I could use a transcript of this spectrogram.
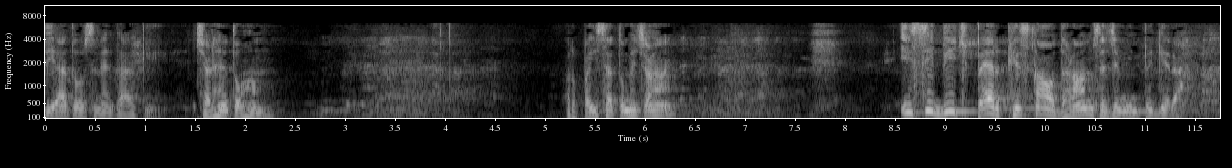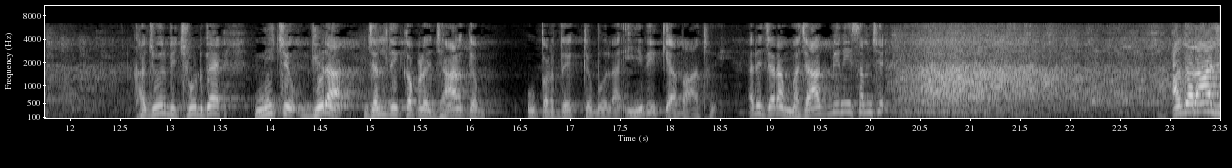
दिया तो उसने कहा कि चढ़े तो हम। और पैसा तुम्हें चढ़ाएँ। इसी बीच पैर खिसका और धड़ाम से ज़मीन पे गिरा। खजूर भी छूट गए, नीचे गिरा, जल्दी कपड़े झाड़ के ऊपर देख के बोला, ये भी क्या बात हुई? अरे जरा मज़ाक भी नहीं समझे? अगर आज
